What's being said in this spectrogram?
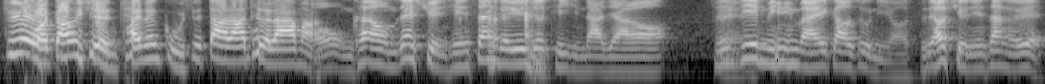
只有我当选才能股市大拉特拉嘛。哦，我们看我们在选前三个月就提醒大家喽，直接明明白白告诉你哦，只要选前三个月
